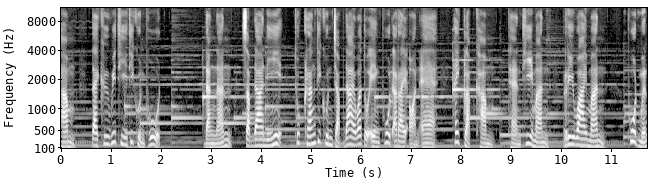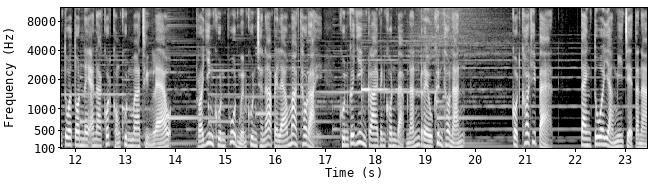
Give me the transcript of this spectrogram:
ทำแต่คือวิธีที่คุณพูด ดังนั้นสัปดาห์นี้ทุกครั้งที่คุณจับได้ว่าตัวเองพูดอะไรอ่อนแอ ให้กลับคำแทนที่มัน รีวายมัน พูดเหมือนตัวตนในอนาคตของคุณมาถึงแล้ว เพราะยิ่งคุณพูดเหมือนคุณชนะไปแล้วมากเท่าไหร่ คุณก็ยิ่งกลายเป็นคนแบบนั้นเร็วขึ้นเท่านั้น กฎข้อที่ 8 แต่งตัวอย่างมีเจตนา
